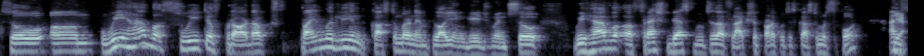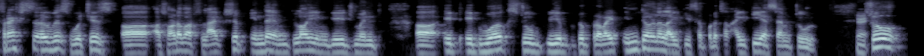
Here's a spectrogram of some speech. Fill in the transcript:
so um, we have a suite of products primarily in customer and employee engagement. So we have a Freshdesk, which is our flagship product, which is customer support, and yeah. Freshservice, which is uh, a sort of our flagship in the employee engagement. Uh, it, it works to be able to provide internal IT support. It's an ITSM tool. Right. So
